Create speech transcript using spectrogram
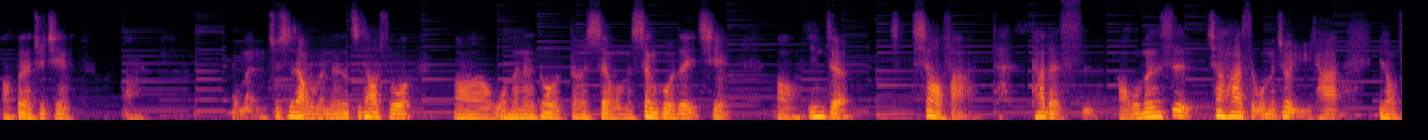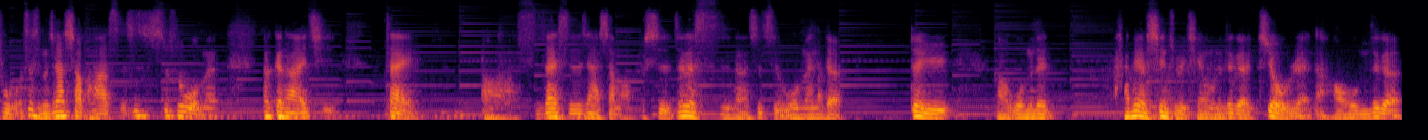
啊，不能拘禁啊我们，就是让我们能够知道说啊我们能够得胜，我们胜过这一切。哦，因着效法他他的死啊，我们是效他的死，我们就与他一同复活。这什么叫效法他的死？是是说我们要跟他一起在啊死在十字架上吗？不是，这个死呢是指我们的对于啊我们的还没有信主以前，我们这个旧人啊，哦，我们这个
